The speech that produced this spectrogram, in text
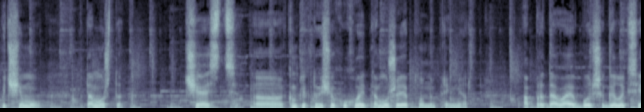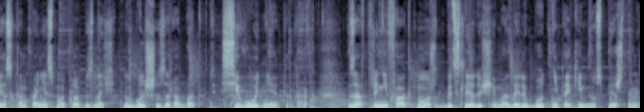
Почему? Потому что часть э, комплектующих уходит тому же Apple, например. А продавая больше Galaxy S, компания смогла бы значительно больше зарабатывать. Сегодня это так. Завтра не факт, может быть, следующие модели будут не такими успешными.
